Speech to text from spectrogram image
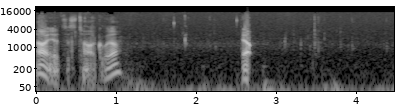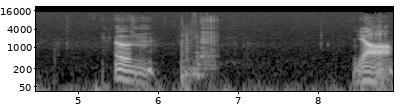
Ah, jetzt ist Tag, oder? Ja. Ähm. Ja.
